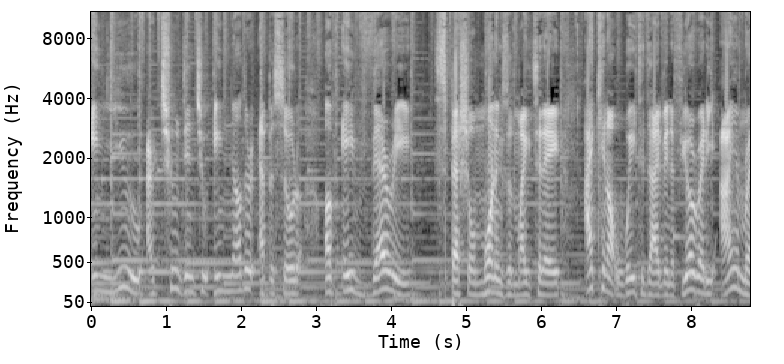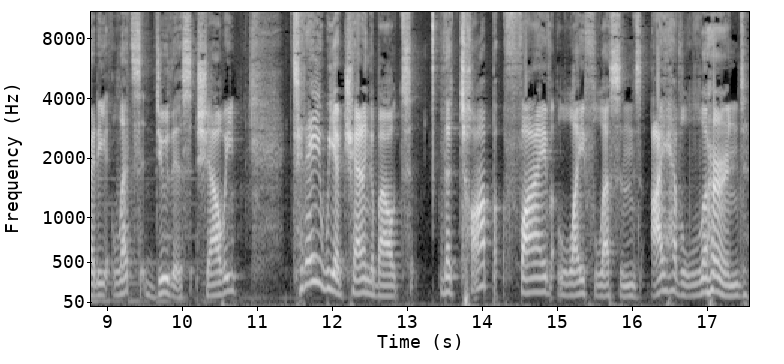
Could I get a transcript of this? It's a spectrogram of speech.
and you are tuned into another episode of a very special Mornings with Mike today. I cannot wait to dive in. If you're ready, I am ready. Let's do this, shall we? Today we are chatting about the top five life lessons I have learned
